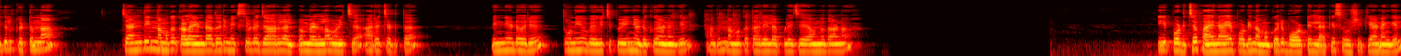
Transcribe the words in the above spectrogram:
ഇതിൽ കിട്ടുന്ന ചണ്ടിയും നമുക്ക് കളയേണ്ട. അതൊരു മിക്സിയുടെ ജാറിൽ അല്പം വെള്ളം ഒഴിച്ച് അരച്ചെടുത്ത് പിന്നീട് ഒരു തുണി ഉപയോഗിച്ച് പിഴിഞ്ഞെടുക്കുകയാണെങ്കിൽ അതും നമുക്ക് തലയിൽ അപ്ലൈ ചെയ്യാവുന്നതാണ്. ഈ പൊടിച്ച ഫൈനായ പൊടി നമുക്കൊരു ബോട്ടിലാക്കി സൂക്ഷിക്കുകയാണെങ്കിൽ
